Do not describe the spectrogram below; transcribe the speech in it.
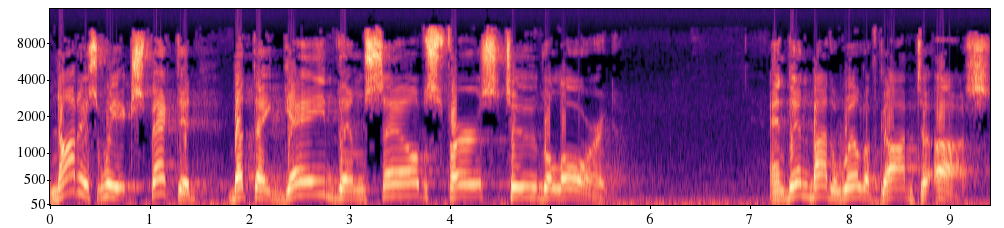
not as we expected, but they gave themselves first to the Lord, and then by the will of God to us.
